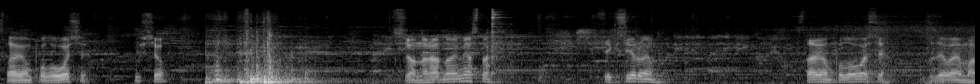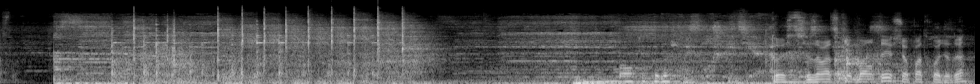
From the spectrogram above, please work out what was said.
ставим полуоси и все. Все на родное место, фиксируем, ставим полуоси, заливаем масло. Болты подошли. То есть заводские болты все подходят, да?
